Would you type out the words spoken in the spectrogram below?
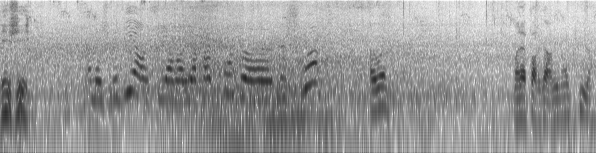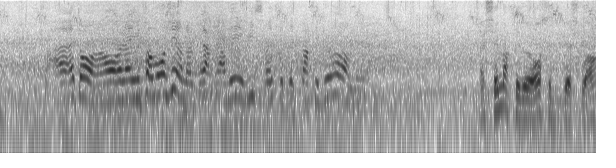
Léger. non, mais je veux dire, s'il n'y a, il y a pas trop de, de choix, Ah ouais On n'a pas regardé non plus. Hein. bah, attends, on n'avait pas mangé, on avait regardé, oui, c'est vrai que c'est peut-être marqué dehors, mais Ah, c'est marqué dehors, c'est obligatoire.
